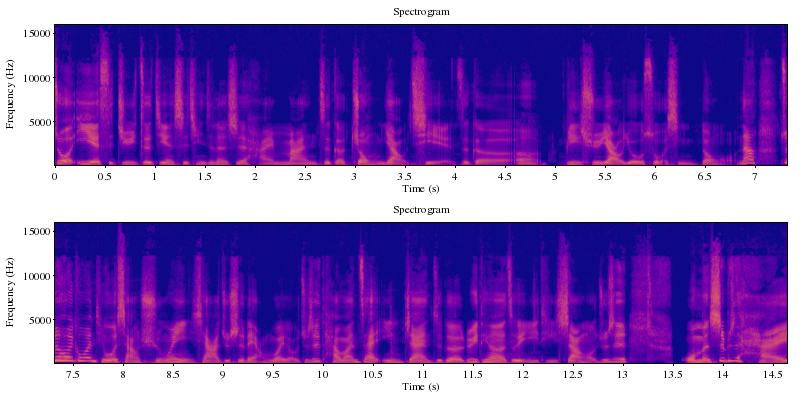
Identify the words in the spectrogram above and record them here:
做 ESG 这件事情真的是还蛮这个重要且这个呃。必须要有所行动哦。那最后一个问题，我想询问一下，就是两位哦，就是台湾在迎战这个绿天鹅这个议题上哦，就是我们是不是还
